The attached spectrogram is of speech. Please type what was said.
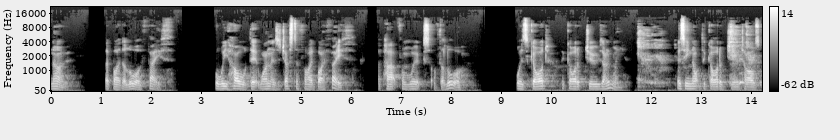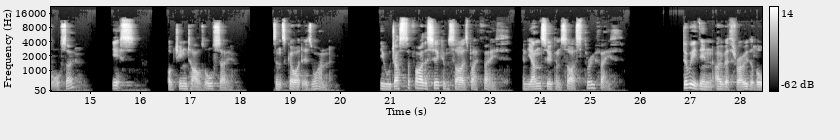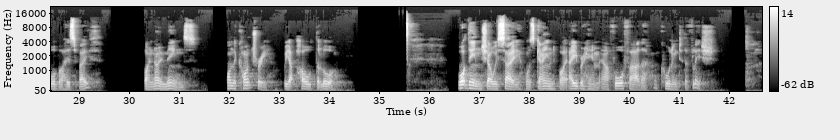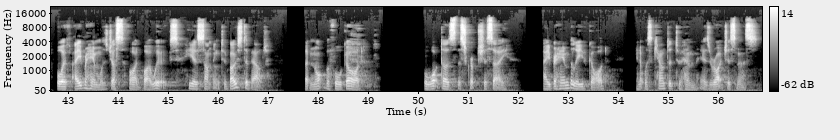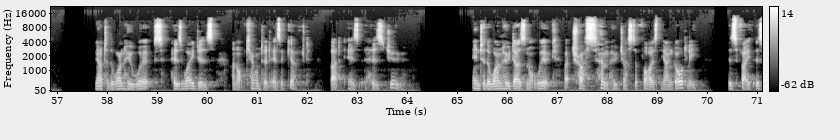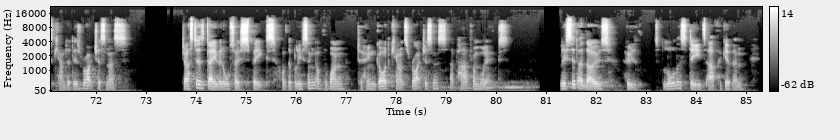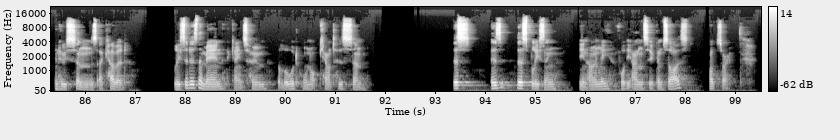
no, but by the law of faith. For we hold that one is justified by faith apart from works of the law. Or is God the God of Jews only? Is he not the God of Gentiles also? Yes, of Gentiles also, since God is one. He will justify the circumcised by faith and the uncircumcised through faith. Do we then overthrow the law by his faith? By no means. On the contrary, we uphold the law. What then shall we say was gained by Abraham our forefather according to the flesh? For if Abraham was justified by works, he has something to boast about, but not before God. For what does the scripture say? Abraham believed God, and it was counted to him as righteousness. Now, to the one who works, his wages are not counted as a gift, but as his due. And to the one who does not work, but trusts him who justifies the ungodly, his faith is counted as righteousness. Just as David also speaks of the blessing of the one to whom God counts righteousness apart from works. Blessed are those whose lawless deeds are forgiven and whose sins are covered. Blessed is the man against whom the Lord will not count his sin. This is this blessing then only for the uncircumcised? Oh, sorry.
